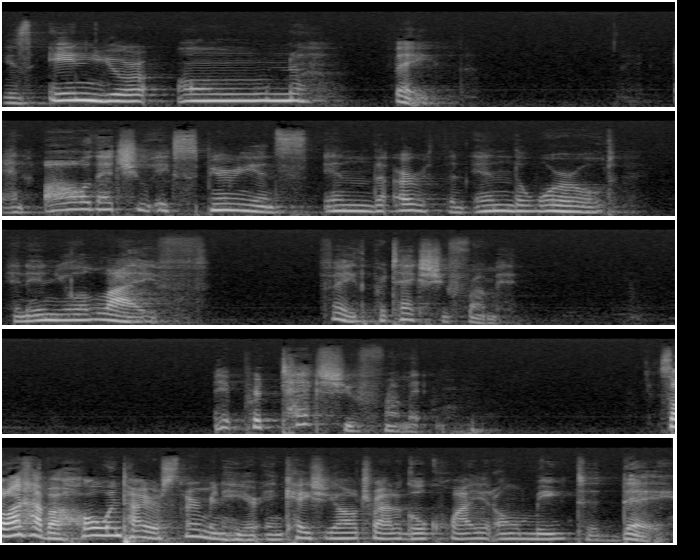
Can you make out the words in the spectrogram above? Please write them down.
is in your own faith. And all that you experience in the earth and in the world and in your life, faith protects you from it. It protects you from it. So I have a whole entire sermon here in case y'all try to go quiet on me today.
